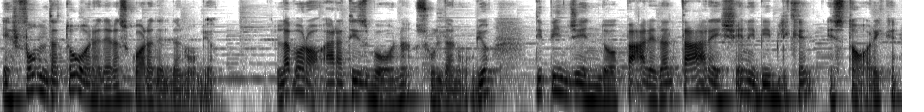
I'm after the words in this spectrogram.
e fondatore della scuola del Danubio. Lavorò a Ratisbona, sul Danubio, dipingendo pale d'altare e scene bibliche e storiche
